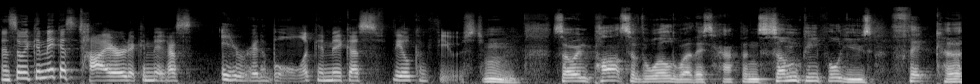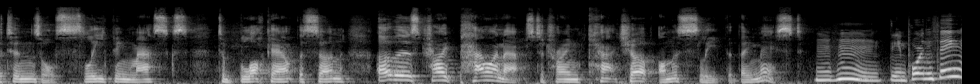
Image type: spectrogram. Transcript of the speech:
And so it can make us tired, it can make us irritable, it can make us feel confused. Mm. So, in parts of the world where this happens, some people use thick curtains or sleeping masks to block out the sun. Others try power naps to try and catch up on the sleep that they missed. Mm -hmm. The important thing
